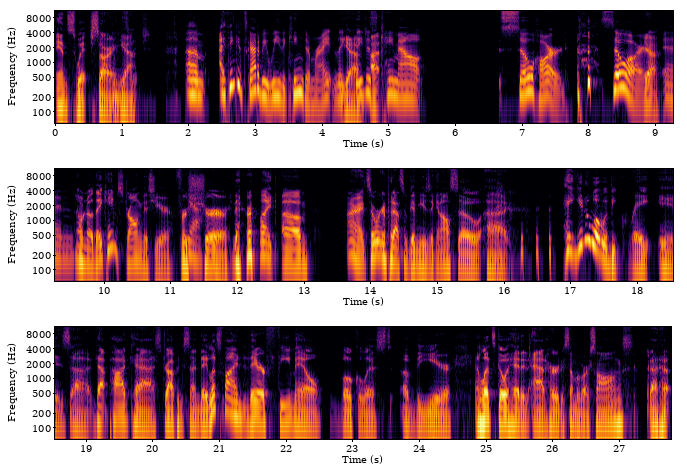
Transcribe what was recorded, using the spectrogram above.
And Switch. Sorry, And yeah. Switch. Um, I think it's got to be We the Kingdom, right? Like Yeah, they just I- came out so hard, so hard. Yeah. and Oh no, they came strong this year for Yeah. sure. They're like, um, All right, so we're gonna put out some good music, and also, uh, hey, you know what would be great is uh, that podcast dropping Sunday. Let's find their female vocalist of the year, and let's go ahead and add her to some of our songs. That ha-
